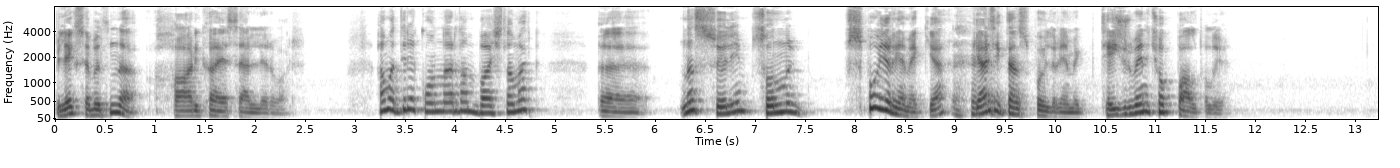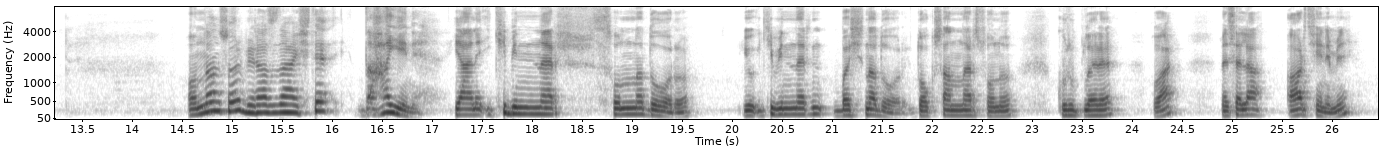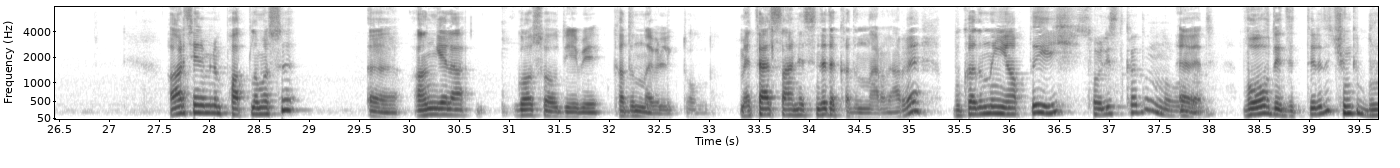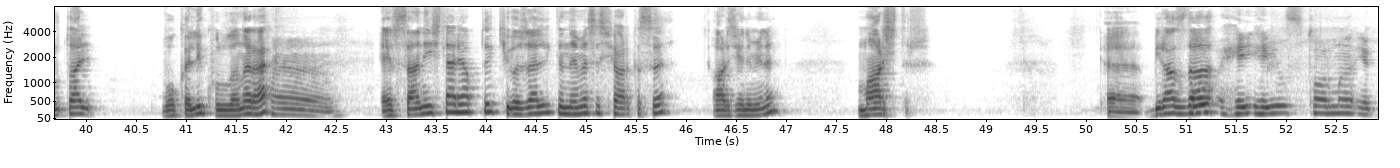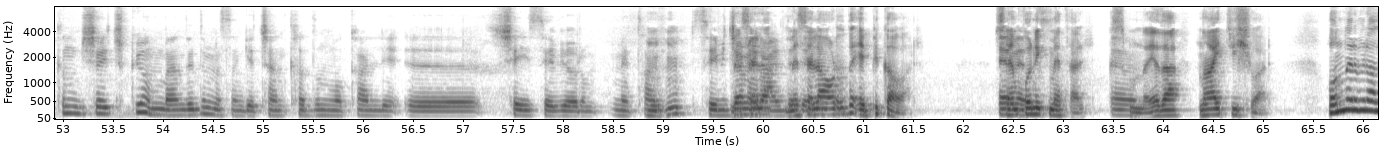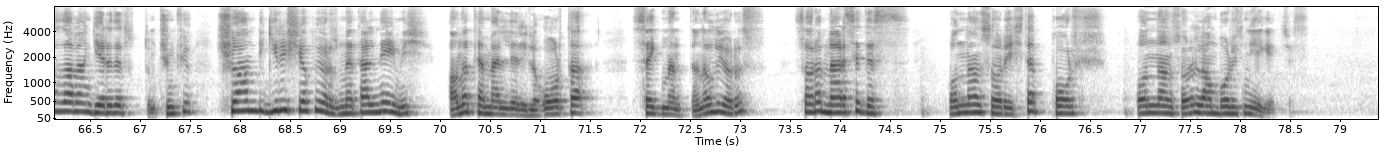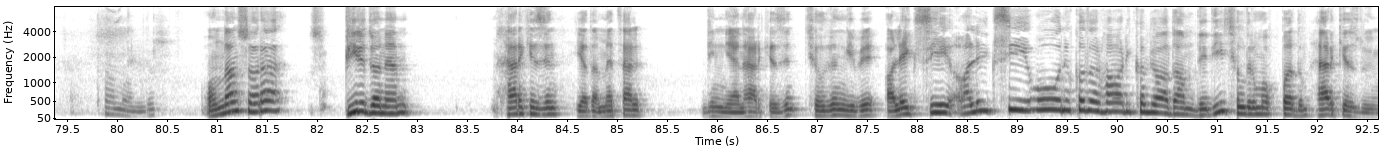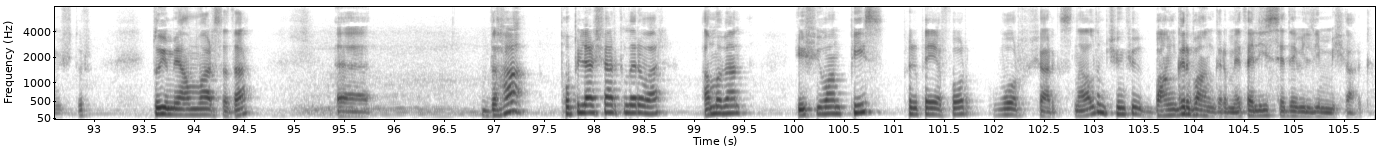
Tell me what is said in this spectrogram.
Black Sabbath'ın da harika eserleri var. Ama direkt onlardan başlamak e, nasıl söyleyeyim sonunu spoiler yemek ya. Gerçekten spoiler yemek. Tecrübeni çok baltalıyor. Ondan sonra biraz daha işte daha yeni. Yani 2000'ler sonuna doğru, yok 2000'lerin başına doğru, 90'lar sonu grupları var. Mesela Arch Enemy. Arch Enemy'nin patlaması e, Angela Gossow diye bir kadınla birlikte oldu. Metal sahnesinde de kadınlar var ve bu kadının yaptığı iş Solist kadın mı bu? evet WoW dedirttirdi. Çünkü brutal vokali kullanarak Ha. efsane işler yaptı ki özellikle Nemesis şarkısı Arch Enemy'nin marştır. Ee, biraz daha Bu Hay Hailstorm'a yakın bir şey çıkıyor mu? Ben dedim mesela geçen kadın vokalli e, şey seviyorum. Metal Hı hı. seveceğim mesela, herhalde. mesela dedim. orada da Epica var. Evet. Senfonik metal kısmında ya da Nightwish var. Onları biraz daha ben geride tuttum. Çünkü şu an bir giriş yapıyoruz. Metal neymiş? Ana temelleriyle orta segmentten alıyoruz. Sonra Mercedes. Ondan sonra işte Porsche. Ondan sonra Lamborghini'ye geçeceğiz. Tamamdır. Ondan sonra bir dönem herkesin ya da metal dinleyen herkesin çılgın gibi Alexi, Alexi o ne kadar harika bir adam dediği Çıldırım Okbadım. Herkes duymuştur. Duymayan varsa da e, daha popüler şarkıları var. Ama ben If You Want Peace Prepare For War şarkısını aldım. Çünkü bangır bangır metali hissedebildiğim bir şarkı.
